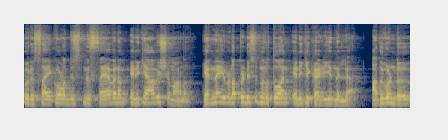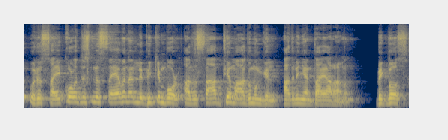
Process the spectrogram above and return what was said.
ഒരു സൈക്കോളജിസ്റ്റിന്റെ സേവനം എനിക്ക് ആവശ്യമാണ്. എന്നെ ഇവിടെ പിടിച്ചു നിർത്തുവാൻ എനിക്ക് കഴിയുന്നില്ല. അതുകൊണ്ട് ഒരു സൈക്കോളജിസ്റ്റിന്റെ സേവനം ലഭിക്കുമ്പോൾ അത് സാധ്യമാകുമെങ്കിൽ അതിന് ഞാൻ തയ്യാറാണ്. ബിഗ് ബോസ്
